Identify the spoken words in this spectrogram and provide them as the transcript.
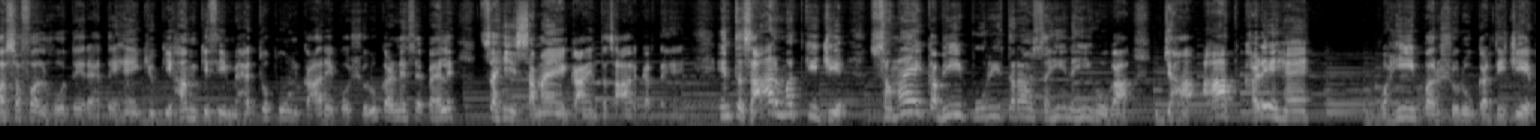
असफल होते रहते हैं, क्योंकि हम किसी महत्वपूर्ण कार्य को शुरू करने से पहले सही समय का इंतज़ार करते हैं। इंतज़ार मत कीजिए, समय कभी पूरी तरह सही नहीं होगा। जहाँ आप खड़े हैं, वहीं पर शुरू कर दीजिए।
